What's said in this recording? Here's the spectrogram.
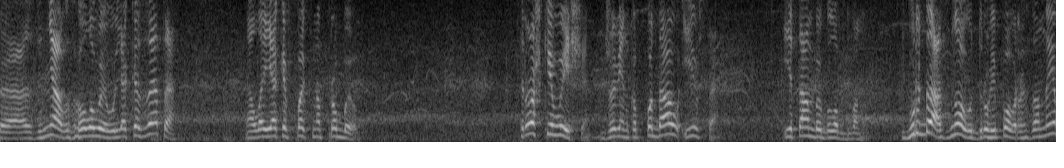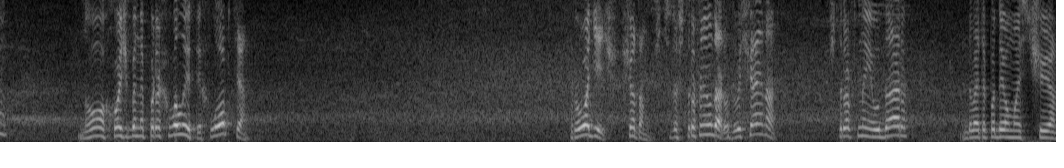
Е, Зняв з голови у Ляказета, але як ефектно пробив. Трошки вище. Джовінко подав і все. І там би було б 2-0. Бурда знову другий поверх за ним. Ну, хоч би не перехвалити хлопця. Родіч, що там? Штрафний удар, звичайно. Штрафний удар. Давайте подивимось, чи.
